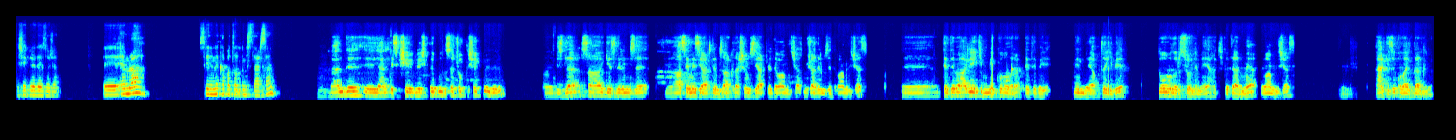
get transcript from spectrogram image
Teşekkür ederiz hocam. E, Emrah seninle kapatalım istersen. Ben de e, yani Eskişehir Bilecik Tabip Odası'na çok teşekkür ederim. E, bizler saha gezilerimize, e, ASM ziyaretlerimize, arkadaşlarımız ziyaretlere devam edeceğiz. Mücadelemize devam edeceğiz. E, TTB Aile Hekimliği konu olarak TTB'nin de yaptığı gibi doğruları söylemeye, hakikati aramaya devam edeceğiz. Herkese kolaylıklar diliyorum.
